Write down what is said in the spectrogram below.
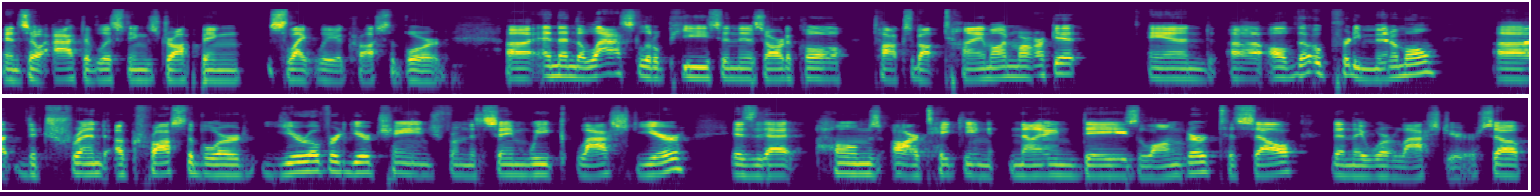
And so active listings dropping slightly across the board. Uh, and then the last little piece in this article talks about time on market. And uh, although pretty minimal, uh, the trend across the board, year over year change from the same week last year, is that homes are taking nine days longer to sell than they were last year. So,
